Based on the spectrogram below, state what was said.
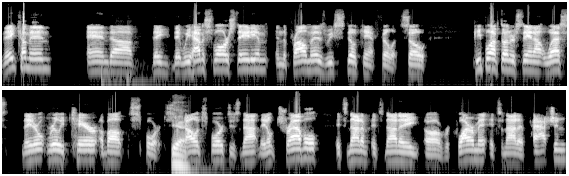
they come in and uh, they, they we have a smaller stadium, and the problem is we still can't fill it. So people have to understand out west they don't really care about sports. Yeah. College sports is not. They don't travel. It's not a. It's not a uh, requirement. It's not a passion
